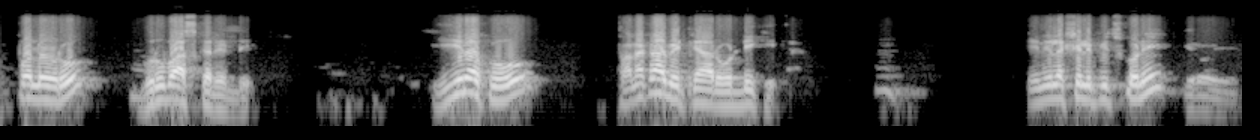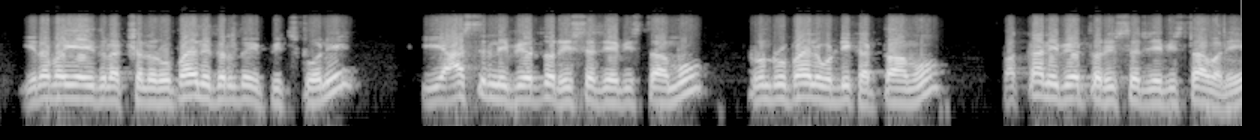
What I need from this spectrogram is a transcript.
ఉప్పలూరు గురుభాస్కర్ రెడ్డి. ఈయనకు తనఖా పెట్టినారు వడ్డీకి. ఎన్ని లక్షలు ఇప్పించుకొని? ఇరవై ఐదు. లక్షల రూపాయలు ఇతరులతో ఇప్పించుకొని ఈ ఆస్తిని నీ పేరుతో రిజిస్టర్ చేపిస్తాము. రెండు రూపాయలు వడ్డీ కడతాము. పక్కా నీ పేరుతో రిజిస్టర్ చేపిస్తామని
